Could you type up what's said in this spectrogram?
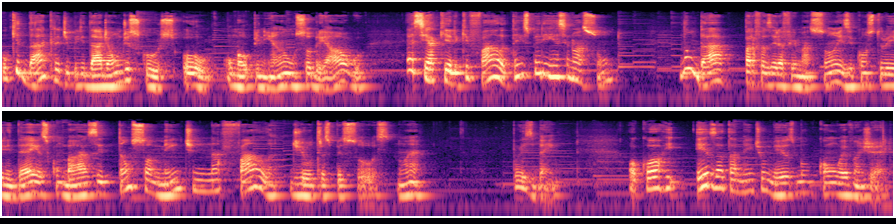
o que dá credibilidade a um discurso ou uma opinião sobre algo é se aquele que fala tem experiência no assunto. Não dá para fazer afirmações e construir ideias com base tão somente na fala de outras pessoas, não é? Pois bem, ocorre exatamente o mesmo com o Evangelho.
